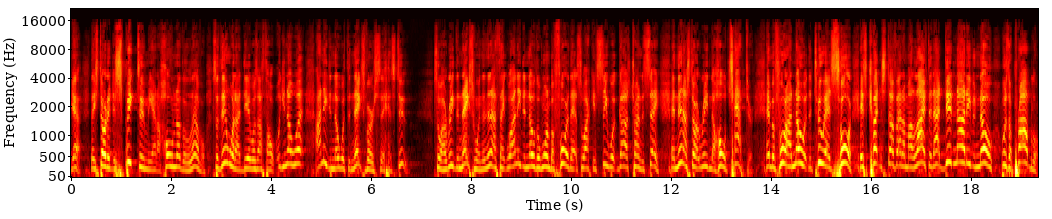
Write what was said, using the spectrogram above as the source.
Yeah, they started to speak to me at a whole nother level. So then what I did was I thought, well, you know what? I need to know what the next verse says too. So I read the next one, and then I think, well, I need to know the one before that so I can see what God's trying to say. And then I start reading the whole chapter. And before I know it, the two edged sword is cutting stuff out of my life that I did not even know was a problem.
